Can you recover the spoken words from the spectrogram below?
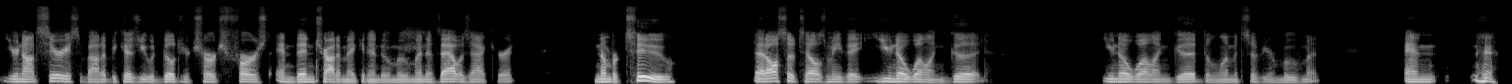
you're not serious about it because you would build your church first and then try to make it into a movement if that was accurate. Number two, that also tells me that you know well and good you know well and good the limits of your movement and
